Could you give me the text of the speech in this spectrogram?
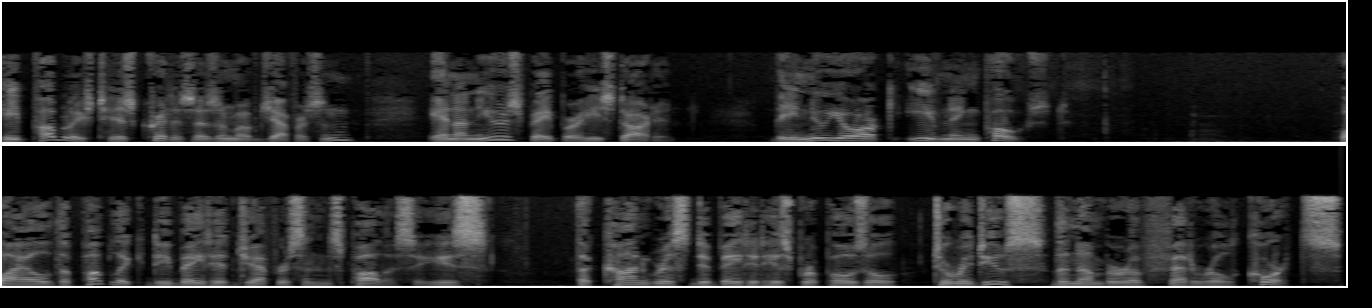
He published his criticism of Jefferson in a newspaper he started, the New York Evening Post. While the public debated Jefferson's policies, the Congress debated his proposal to reduce the number of federal courts.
